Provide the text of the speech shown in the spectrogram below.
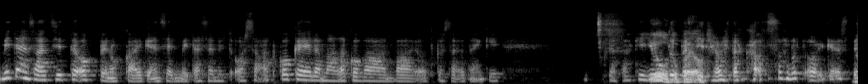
Miten sä oot sitten oppinut kaiken sen, mitä sä nyt osaat? Kokeilemalla vaan vai ootko sä jotenkin jotakin YouTube-videoita YouTube katsonut oikeasti?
